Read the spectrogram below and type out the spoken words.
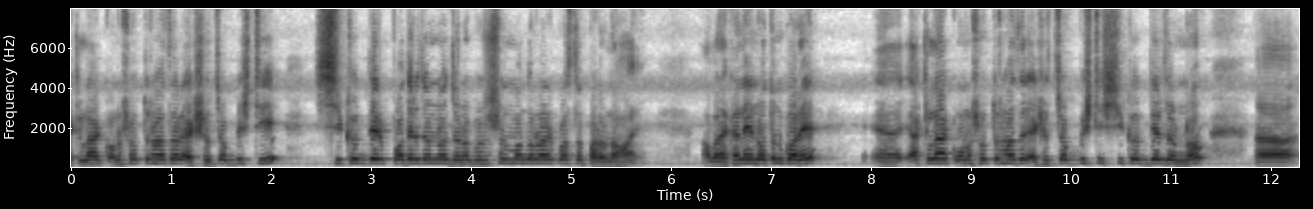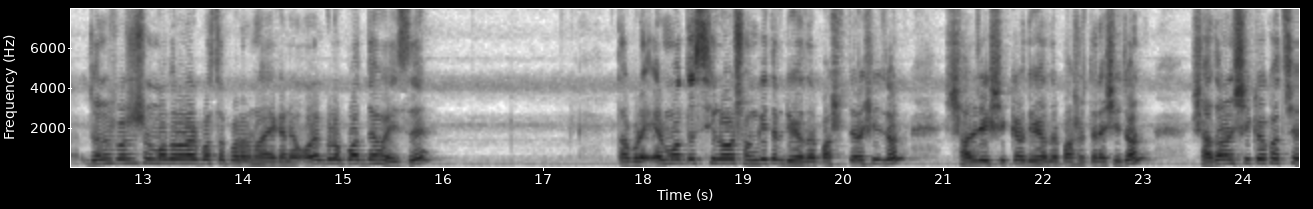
এক লাখ উনসত্তর হাজার একশো চব্বিশটি শিক্ষকদের পদের জন্য জনপ্রশাসন মন্ত্রণালয়ের প্রস্তাব পাঠানো হয়। আবার এখানে নতুন করে এক লাখ উনসত্তর হাজার একশো চব্বিশটি শিক্ষকদের জন্য জনপ্রশাসন মন্ত্রণালয়ের প্রস্তাব পাঠানো হয়। এখানে অনেকগুলো পদ দেওয়া হয়েছে। তারপরে এর মধ্যে ছিল সঙ্গীতের দুই হাজার পাঁচশো তেরাশি জন, শারীরিক শিক্ষার দুই হাজার পাঁচশো তেরাশি জন, সাধারণ শিক্ষক হচ্ছে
